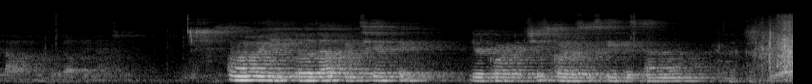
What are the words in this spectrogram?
about in Philadelphia now too. How many Philadelphians here think you're going to, she's going to succeed this time around?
